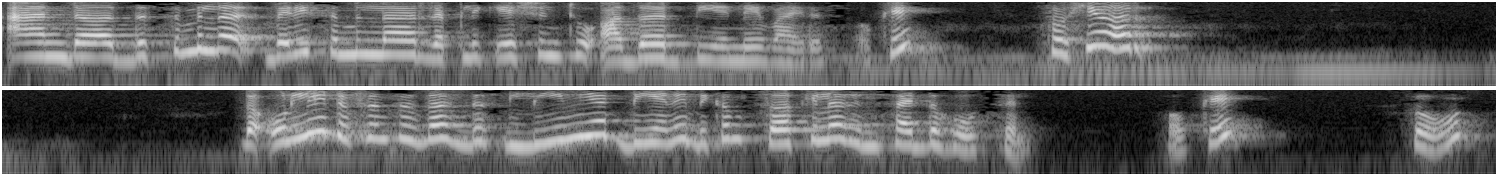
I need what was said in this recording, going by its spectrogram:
And uh, the similar, very similar replication to other DNA virus. Okay. So here, the only difference is that this linear DNA becomes circular inside the host cell. Okay. So,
